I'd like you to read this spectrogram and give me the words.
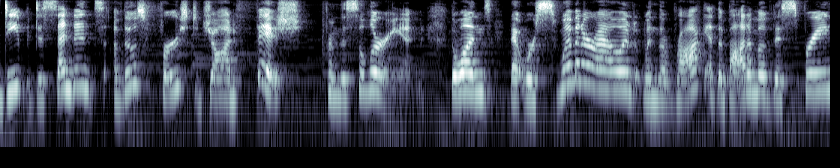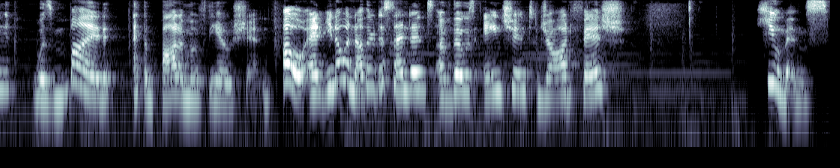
deep descendants of those first jawed fish from the Silurian, the ones that were swimming around when the rock at the bottom of this spring was mud at the bottom of the ocean. Oh, and you know another descendant of those ancient jawed fish? Humans.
